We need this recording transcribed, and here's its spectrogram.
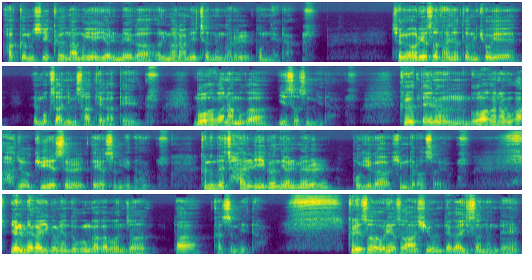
가끔씩 그 나무의 열매가 얼마나 맺혔는가를 봅니다. 제가 어려서 다녔던 교회 목사님 사택 앞에 무화과 나무가 있었습니다. 그때는 무화과 나무가 아주 귀했을 때였습니다. 그런데 잘 익은 열매를 보기가 힘들었어요. 열매가 익으면 누군가가 먼저 따 갔습니다. 그래서 어려서 아쉬운 때가 있었는데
